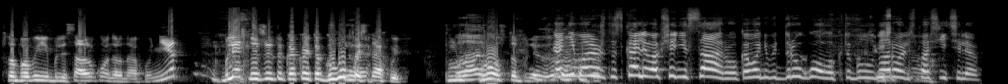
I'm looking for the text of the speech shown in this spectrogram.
чтобы выебали Сару Коннор, нахуй. Нет? Блядь, ну что это какая-то глупость, Да. нахуй. Ладно. Просто, блин. Они, может, искали вообще не Сару, а кого-нибудь другого, кто был на роль спасителя.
